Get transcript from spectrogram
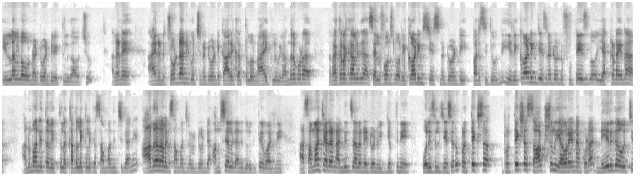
ఇళ్ళల్లో ఉన్నటువంటి వ్యక్తులు కావచ్చు. అలానే ఆయనను చూడడానికి వచ్చినటువంటి కార్యకర్తలు నాయకులు వీళ్ళందరూ కూడా రకరకాలుగా సెల్ ఫోన్స్లో రికార్డింగ్స్ చేసినటువంటి పరిస్థితి ఉంది. ఈ రికార్డింగ్ చేసినటువంటి ఫుటేజ్లో ఎక్కడైనా అనుమానిత వ్యక్తుల కదలికలకు సంబంధించి కానీ ఆధారాలకు సంబంధించినటువంటి అంశాలు కానీ దొరికితే వాటిని ఆ సమాచారాన్ని అందించాలనేటువంటి విజ్ఞప్తిని పోలీసులు చేశారు. ప్రత్యక్ష ప్రత్యక్ష సాక్షులు ఎవరైనా కూడా నేరుగా వచ్చి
